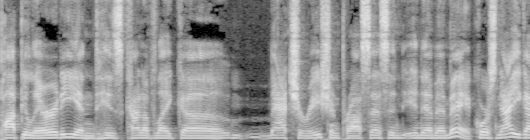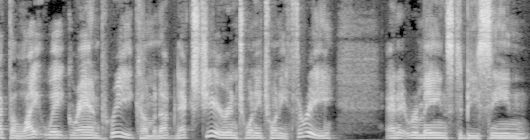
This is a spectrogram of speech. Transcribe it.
popularity and his kind of like uh, maturation process in, in MMA. Of course, now you got the lightweight Grand Prix coming up next year in 2023, and it remains to be seen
